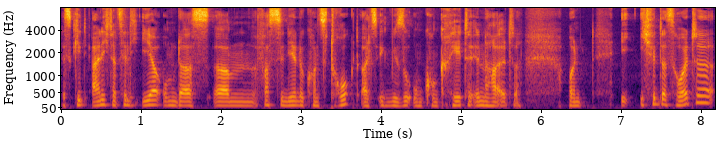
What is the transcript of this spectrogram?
Es geht eigentlich tatsächlich eher um das ähm, faszinierende Konstrukt als irgendwie so um konkrete Inhalte. Und ich, ich finde das heute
